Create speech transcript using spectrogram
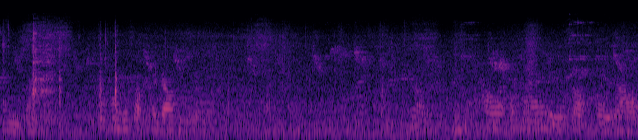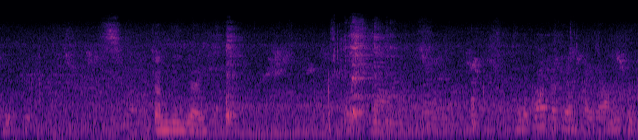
อาหมูสับเอาหมูสับไข่ดาวที่เอาก กับไข่ดาวเผ็ดจำใหญ่ๆเอาจานหมูทอดกระเทียมไข่ดาวไม่สุก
